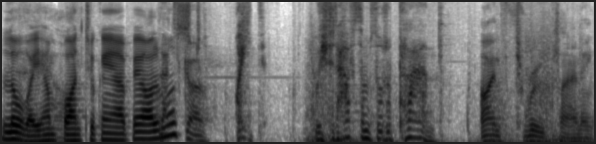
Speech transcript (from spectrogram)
लो भाई हम पहुंच चुके हैं यहाँ पे Let's ऑलमोस्ट go. Wait, we should have some sort of plan. I'm through planning.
